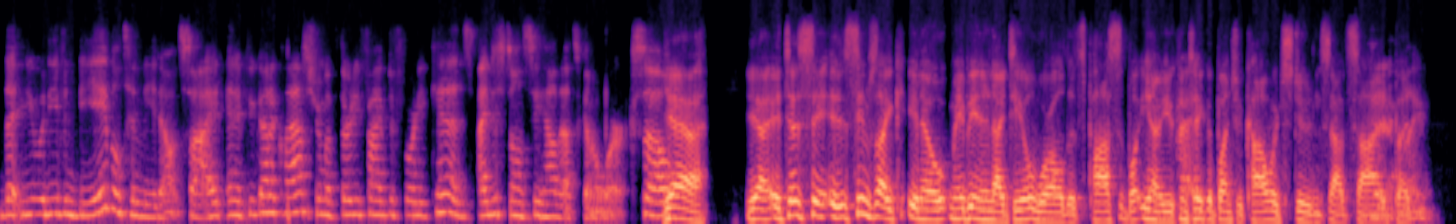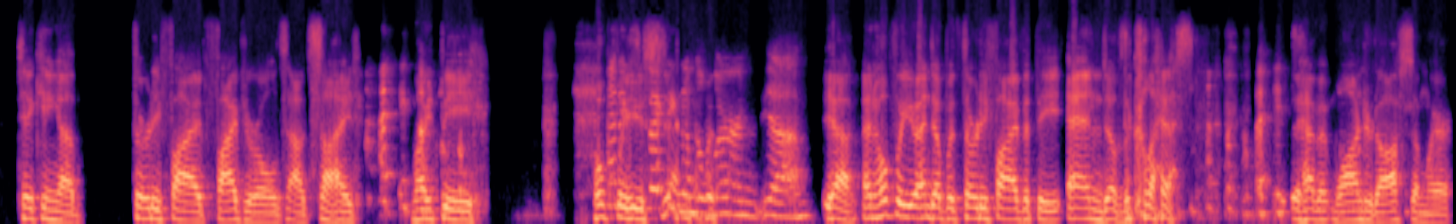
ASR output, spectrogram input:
that you would even be able to meet outside. And if you've got a classroom of 35 to 40 kids, I just don't see how that's going to work. So, yeah. Yeah, it does. Seem, it seems like you know maybe in an ideal world it's possible. You know, you can right. take a bunch of college students outside, exactly. but taking a 35 five year olds outside might be hopefully and expecting you them to learn yeah. Yeah and hopefully you end up with 35 at the end of the class. Right. they haven't wandered off somewhere.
